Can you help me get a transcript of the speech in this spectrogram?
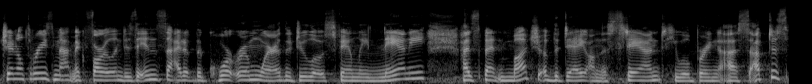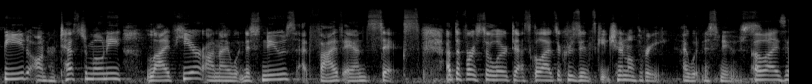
Channel 3's Matt McFarland is inside of the courtroom where the Dulos family nanny has spent much of the day on the stand. He will bring us up to speed on her testimony live here on Eyewitness News at 5 and 6. At the First Alert Desk, Eliza Kruczynski, Channel 3 Eyewitness News. Eliza.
